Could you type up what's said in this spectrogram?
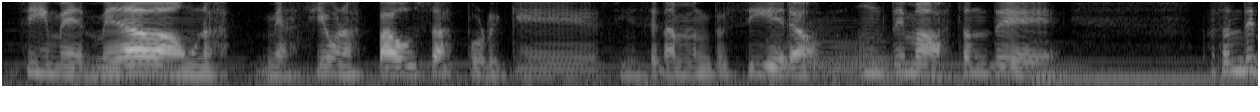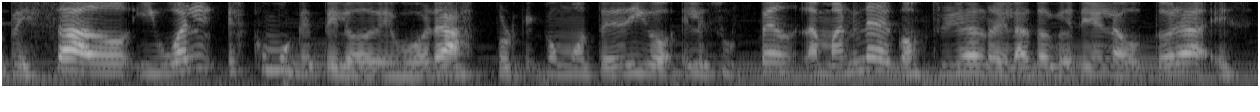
Sí, me, me daba unas, me hacía unas pausas porque sinceramente sí, era un tema bastante bastante pesado, igual es como que te lo devorás, porque como te digo, el suspenso, la manera de construir el relato que tiene la autora es,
